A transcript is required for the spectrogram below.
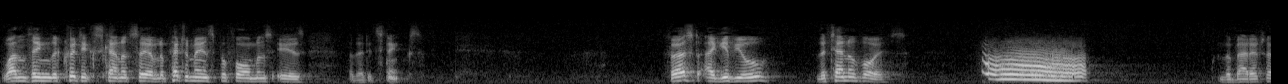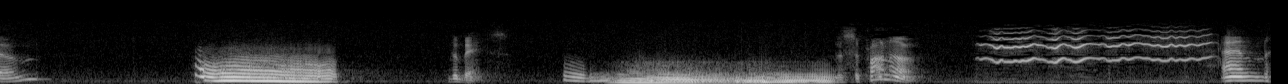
One thing the critics cannot say of Le performance is that it stinks. First, I give you the tenor voice, the baritone, the bass, the soprano, and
